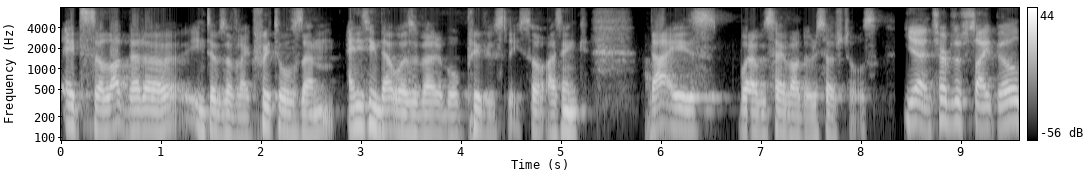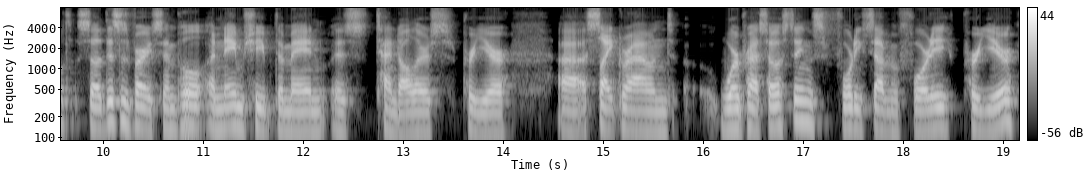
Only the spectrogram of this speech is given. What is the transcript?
it's a lot better in terms of like free tools than anything that was available previously. So I think that is what I would say about the research tools. Yeah, in terms of site build, so this is very simple. A Namecheap domain is ten dollars per year. Uh, SiteGround WordPress hostings forty seven forty per year.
